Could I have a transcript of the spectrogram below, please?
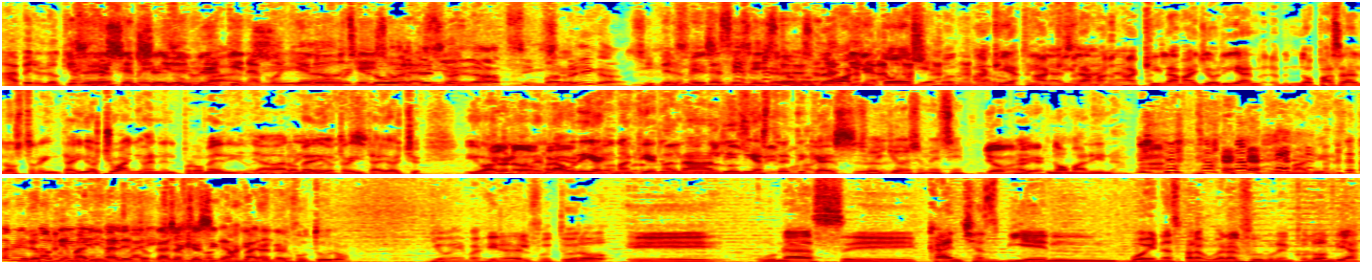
Ah, pero lo quiero ver se metido en una tina con hielo de 6 horas. de mi edad sin barriga. Sí, pero métase 6 horas. Pero los veo aquí todos. Aquí, la, mayoría no pasa de los 38 años en el promedio. En el promedio, 38. 88. Y Barrón, no, la Javier, única que mantiene una línea estética es. Soy yo, se me sé. Eh, yo, Javier. No, Marina. Ah. Es Marina. Pero porque Marina le toca lo mismo que se imagina en el futuro? Yo me imagino en el futuro eh, unas eh, canchas bien buenas para jugar al fútbol en Colombia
